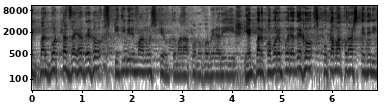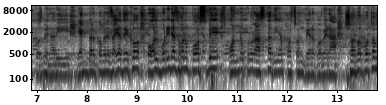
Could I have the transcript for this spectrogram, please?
একবার গোটটা জায়গা দেখো, পৃথিবীর মানুষ কেউ তোমার আপন হবে না রে। একবার কবরে পড়ে দেখো, পোকামাকড় আসতে দেরি করবে না রে। একবার কবরে যাইয়া দেখো অল বডিটা যখন পচবে, অন্য কোনো রাস্তা দিয়ে পচন বের হবে না। সর্বপ্রথম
